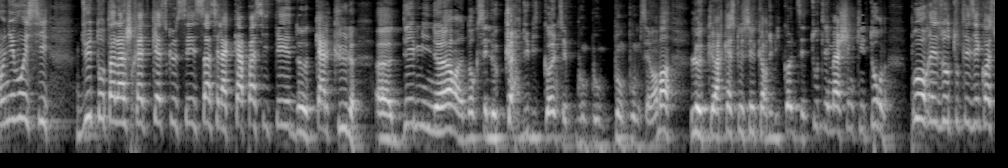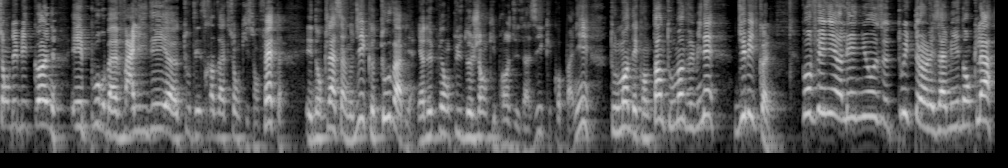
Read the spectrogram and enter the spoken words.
Au niveau ici du total rate, qu'est-ce que c'est? Ça, c'est la capacité de calcul euh, des mineurs. Donc, c'est le cœur du Bitcoin. C'est boum, boum, boum, boum. C'est vraiment le cœur. Qu'est-ce que c'est le cœur du Bitcoin? C'est toutes les machines qui tournent pour résoudre toutes les équations du Bitcoin et pour ben, valider euh, toutes les transactions qui sont faites. Et donc là, ça nous dit que tout va bien. Il y a de plus en plus de gens qui branchent des ASIC et compagnie. Tout le monde est content. Tout le monde veut miner du Bitcoin. Pour finir, les news Twitter, les amis. Donc là,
